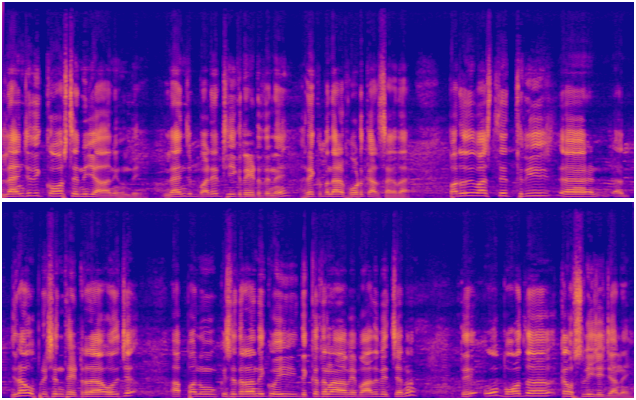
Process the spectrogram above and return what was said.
ਲੈਂਜ ਦੀ ਕਾਸਟ ਇੰਨੀ ਜ਼ਿਆਦਾ ਨਹੀਂ ਹੁੰਦੀ ਲੈਂਜ ਬੜੇ ਠੀਕ ਰੇਟ ਤੇ ਨੇ ਹਰ ਇੱਕ ਬੰਦਾ ਅਫੋਰਡ ਕਰ ਸਕਦਾ, ਪਰ ਉਹਦੇ ਵਾਸਤੇ 3 ਜਿਹੜਾ ਆਪਰੇਸ਼ਨ ਥੀਏਟਰ ਆ, ਉਹਦੇ 'ਚ ਆਪਾਂ ਨੂੰ ਕਿਸੇ ਤਰ੍ਹਾਂ ਦੀ ਕੋਈ ਦਿੱਕਤ ਨਾ ਆਵੇ ਬਾਅਦ ਵਿੱਚ ਨਾ? ਤੇ ਉਹ ਬਹੁਤ ਕਾਸਟਲੀ ਚੀਜ਼ਾਂ ਨੇ।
